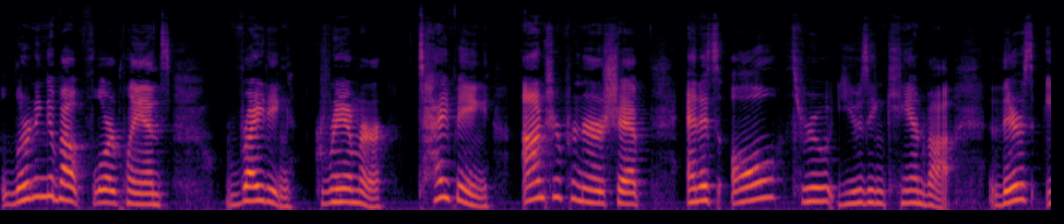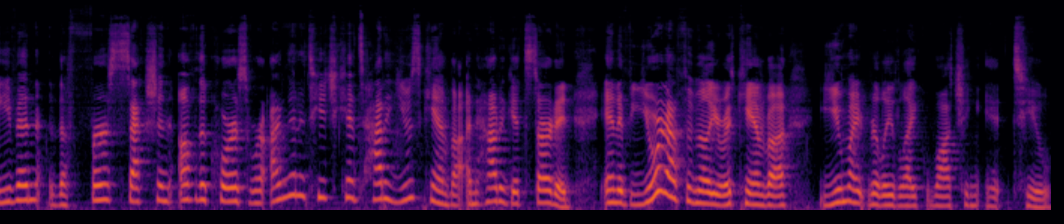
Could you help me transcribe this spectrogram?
learning about floor plans, writing, grammar, typing, entrepreneurship, and it's all through using Canva. There's even the first section of the course where I'm going to teach kids how to use Canva and how to get started. And if you're not familiar with Canva, you might really like watching it too.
